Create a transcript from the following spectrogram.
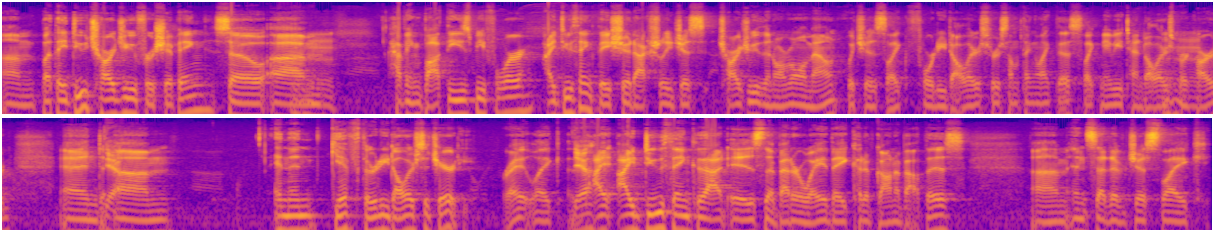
um, but they do charge you for shipping. So, um, mm. having bought these before, I do think they should actually just charge you the normal amount, which is like forty dollars for something like this, like maybe ten dollars mm-hmm. per card, and yeah. um, and then give thirty dollars to charity right? Like, yeah. I, I do think that is the better way they could have gone about this um, instead of just like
